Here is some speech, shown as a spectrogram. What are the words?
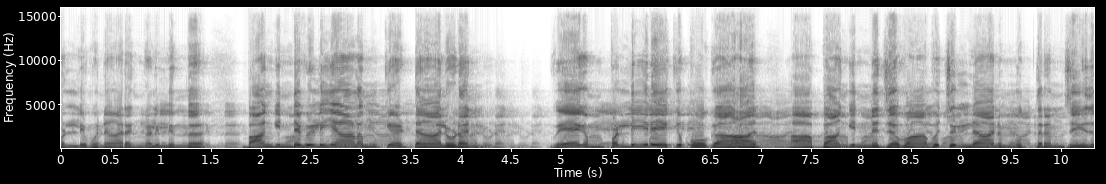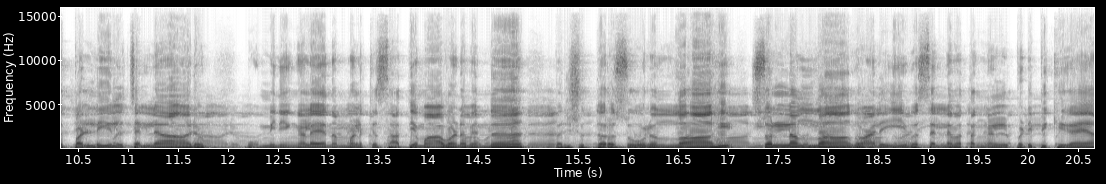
പള്ളി മുനാരങ്ങളിൽ നിന്ന് ബാങ്കിന്റെ വിളിയാളം കേട്ടാലുടൻ വേഗം പള്ളിയിലേക്ക് പോകാൻ ആ ബാങ്കിന് ജവാബ് ചൊല്ലാനും ഉത്തരം ചെയ്ത് പള്ളിയിൽ ചെല്ലാനും മുഅ്മിനീങ്ങളെ നമ്മൾക്ക് സാധ്യമാവണമെന്ന് പരിശുദ്ധ റസൂലുള്ളാഹി സ്വല്ലല്ലാഹു അലൈഹി വസല്ലമ തങ്ങൾ പഠിപ്പിക്കുകയാണ്.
